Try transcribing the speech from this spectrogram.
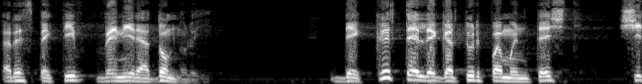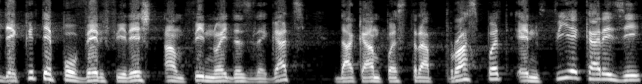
respectiv venirea Domnului. De câte legături pământești și de câte poveri firești am fi noi dezlegați dacă am păstra proaspăt în fiecare zi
